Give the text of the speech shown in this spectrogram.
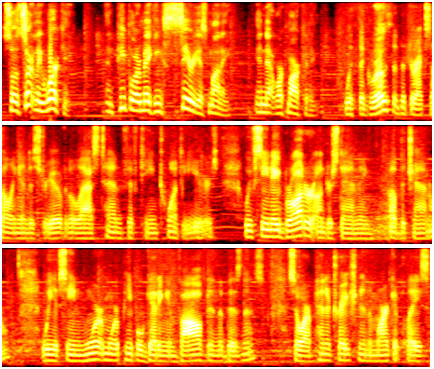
So it's certainly working, and people are making serious money in network marketing. With the growth of the direct selling industry over the last 10, 15, 20 years, we've seen a broader understanding of the channel. We have seen more and more people getting involved in the business. So our penetration in the marketplace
